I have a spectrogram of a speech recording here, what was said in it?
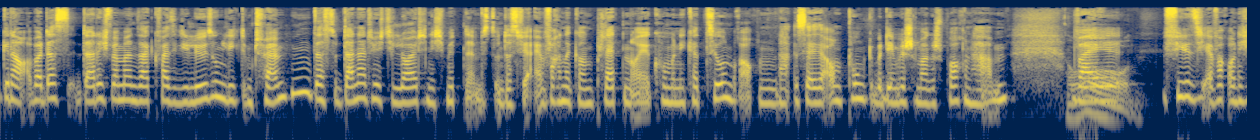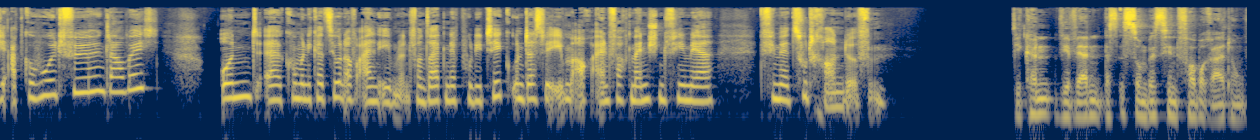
genau, aber das dadurch, wenn man sagt, quasi die Lösung liegt im Trampen, dass du dann natürlich die Leute nicht mitnimmst und dass wir einfach eine komplett neue Kommunikation brauchen. Das ist ja auch ein Punkt, über den wir schon mal gesprochen haben. Oh. Weil viele sich einfach auch nicht abgeholt fühlen, glaube ich. und äh, Kommunikation auf allen Ebenen, von Seiten der Politik und dass wir eben auch einfach Menschen viel mehr, viel mehr zutrauen dürfen. Wir können, wir werden, das ist so ein bisschen Vorbereitung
